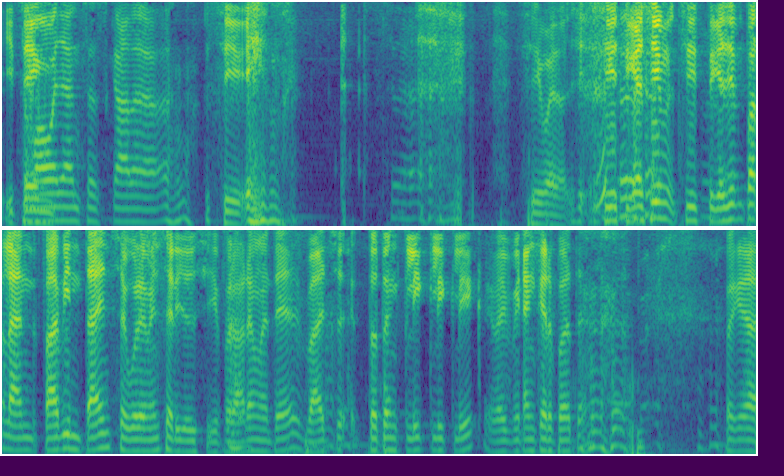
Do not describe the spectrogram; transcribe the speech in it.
i Se mou tenc... allà en l'escala... Sí. Sí, bueno, si, si, estiguéssim, si estiguéssim parlant fa 20 anys segurament seria així, però ara mateix vaig tot en clic, clic, clic, i vaig mirant carpetes, perquè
